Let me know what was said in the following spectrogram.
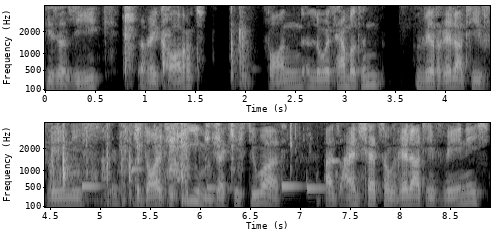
dieser Sieg, Rekord von Lewis Hamilton wird relativ wenig, bedeutet ihm, Jackie Stewart, als Einschätzung relativ wenig,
